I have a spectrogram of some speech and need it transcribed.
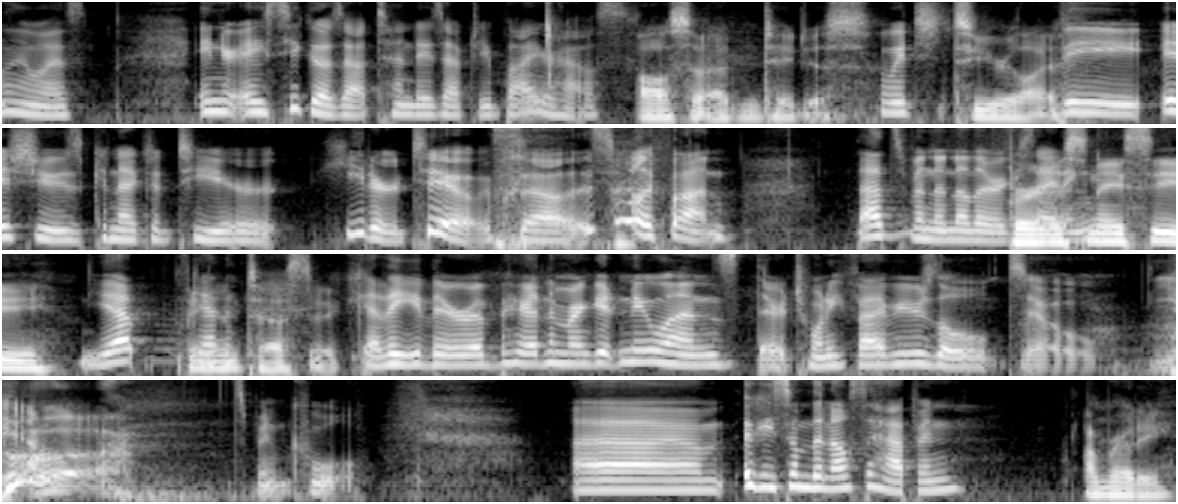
Anyways, and your AC goes out ten days after you buy your house, Also advantageous which to your life. the issues connected to your heater too. So it's really fun. That's been another Furnace exciting. and AC, Yep. Gotta, fantastic. gotta either repair them or get new ones. They're 25 years old, so yeah, it's been cool. Um, okay, something else that happened. I'm ready.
